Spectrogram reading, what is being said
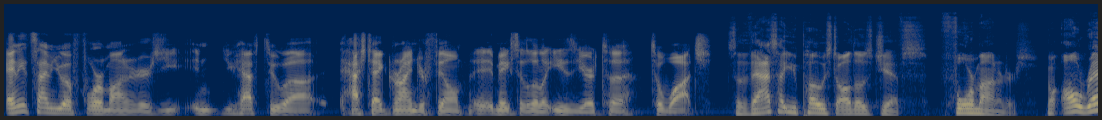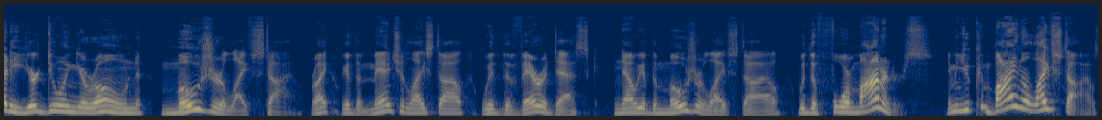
Anytime you have four monitors, you and you have to uh, hashtag grind your film. It makes it a little easier to to watch. So that's how you post all those GIFs. Four monitors. Already you're doing your own Mosher lifestyle, right? We have the mansion lifestyle with the Varidesk. And now we have the Mosher lifestyle with the four monitors. I mean, you combine the lifestyles.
